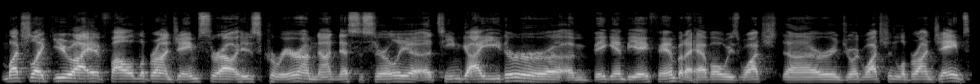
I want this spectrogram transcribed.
much like you, I have followed LeBron James throughout his career. I'm not necessarily a, a team guy either, or a, a, big NBA fan, but I have always watched uh, or enjoyed watching LeBron James.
